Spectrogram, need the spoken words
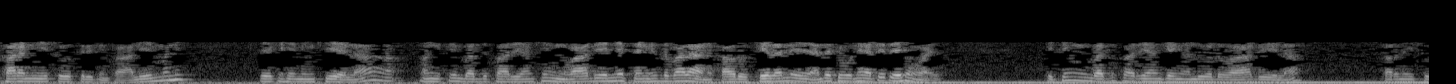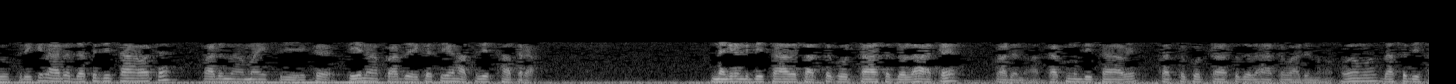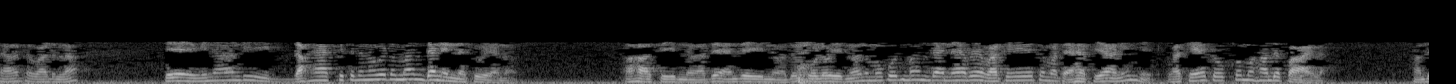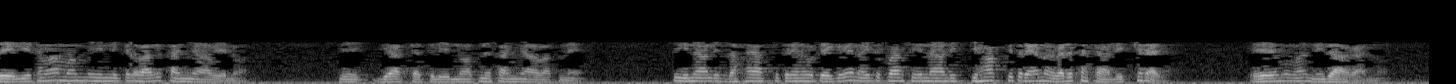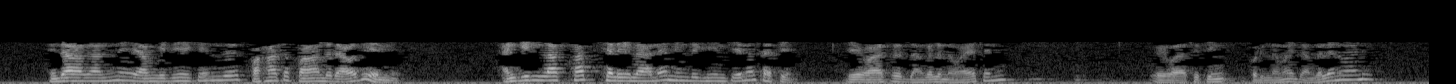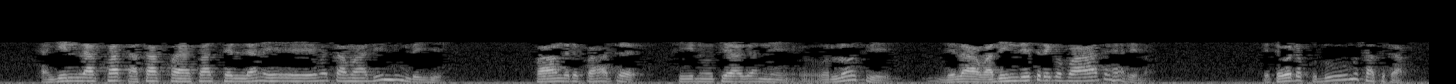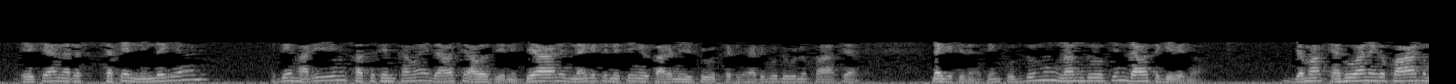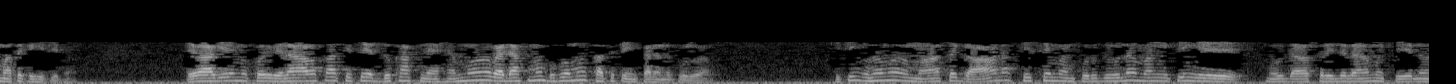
කොන කරණීය සූත්‍රයෙන් පාලියෙන්මනේ ඒක හිමින් කියලා මං ඉතින් බද්ද පාරියන්කෙන් වාදෙන්නේ පැනිරද බලන්න කවුරු කියලානේ ඇඳ තුනේ හැටියට එහෙමයි. ඉතින් බද්ද පාරියන්කෙන් අඳුරට වාඩි වෙලා කරණීය සූත්‍රය කියලා අර දස දිශාවට වඩනා මෛත්‍රී එක තියෙන පද 144ක්. නැගෙනහිර දිශාවේ සත්ත්ව කොට්ටාස 12ට වඩනවා. දකුණු දිශාවේ සත්ත්ව කොට්ටාස 12ට වඩනවා. ඔහොම දස දිශාවට වඩලා ඒ විනාඩි 10ක් විතර යනකොට මම දැනෙන්නේ නැතුව යනවා. අහසේ ඉන්නවද ඇඳේ ඉන්නවද පොළොවේ ඉන්නවද මොකොත් මම දන්නේ නැහැ හැබැයි වටේට මට ඇහැ පියාගෙන ඉන්නේ. වටේට ඔක්කොම හඳ පායලා. හඳ එළිය තමයි මම මේ ඉන්නේ කියලා වගේ සංඥාව එනවා. මේ ගයක් ඇතුලේ ඉන්නවත් නේ සංඥාවක් නැහැ. විනාඩි 10ක් විතර යනකොට ඒක වෙනවා. ඊට පස්සේ විනාඩි 30ක් විතර යනවා වැඩසටහන ඉච්චරයි. එහෙම මම නිදා ගන්නවා. නිදාගන්නේ යම් විදිහකින්ද පහත පාන්දර අවදි වෙන්නේ. ඇඟිල්ලක්වත් කැලේලා නැහැ නිින්ද ගිහින් තියෙන සැපෙන්. ඒ වාස දඟලන වයසනේ. ඒ වාසිතින් පොඩි ළමයි දඟලනවානේ. ඇඟිල්ලක්වත් අතක් වයසවත් දෙල්ලන්නේ ඒම සමාධියෙන් නිින්ද ගියේ. පාන්දර පහට සීනෝ තියාගන්නේ ඔර්ලෝසුවේ. වෙලා වදින්න දෙතර එක පාට හැරෙනවා. එතකොට පුදුම සතුටක්. ඒ කියන්නේ අර සැපෙන් නිඳ ගියානේ. ඉතින් හරියම සතුටෙන් තමයි දවසේ අවදි වෙන්නේ. කියන්නේ නැගිටින ඉතින් ඒ කරණීය සූත්‍රය හරි බුදු ගුණ පාඨයක් නැගිටින. ඉතින් පුදුම උනන්දුවකින් දවස ගෙවෙනවා. යමක් ඇහුවාන එක පාට මතක හිටිනවා. ඒ වගේම કોઈ වෙලාවකත් හිතේ දුකක් නැහැ. හැම වැඩක්ම බොහොම සතුටින් කරන්න පුළුවන්. ඉතින් ඔහම මාස ගාණක් තිස්සේ මම පුරුදු වුණා. මම ඉතින් ඒ මුල් දවස්වල ඉඳලාම කියන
